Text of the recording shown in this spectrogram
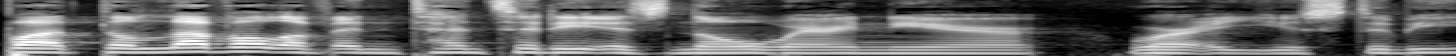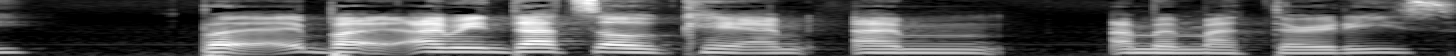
but the level of intensity is nowhere near where it used to be. But but I mean that's okay. I'm I'm I'm in my 30s.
